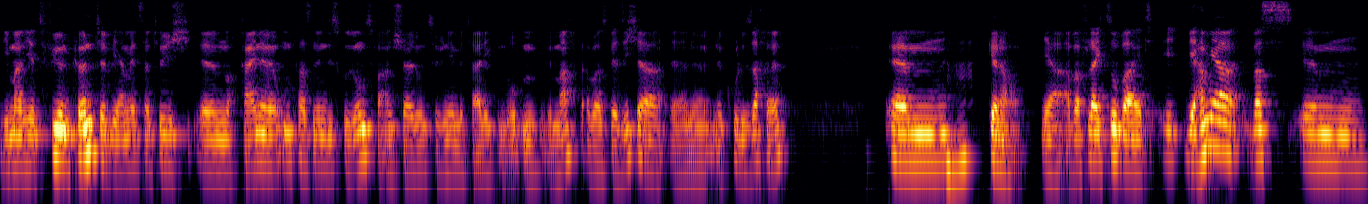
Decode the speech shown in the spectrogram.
die man jetzt führen könnte. Wir haben jetzt natürlich ähm, noch keine umfassenden Diskussionsveranstaltungen zwischen den beteiligten Gruppen gemacht, aber es wäre sicher eine, eine, coole Sache. Ähm, mhm. Genau, ja, aber vielleicht soweit. Wir haben ja was, ähm,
